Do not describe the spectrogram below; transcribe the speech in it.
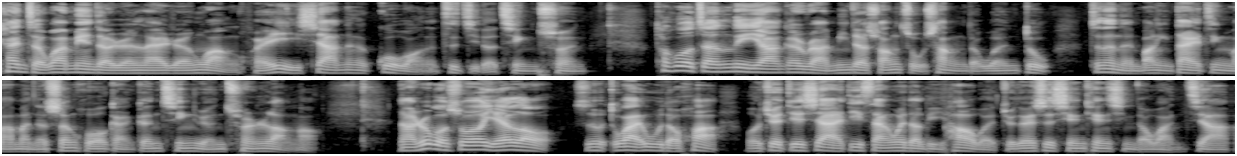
看着外面的人来人往，回忆一下那个过往的自己的青春。透过真莉啊跟软咪的双主唱的温度，真的能帮你带进满满的生活感跟清源春朗哦。那如果说 Yellow 是外物的话，我觉得接下来第三位的李浩伟绝对是先天型的玩家。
